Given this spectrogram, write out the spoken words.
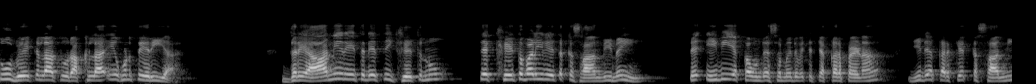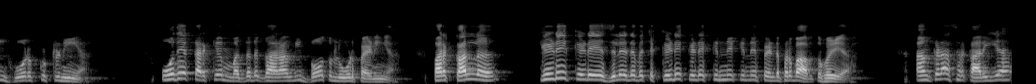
ਤੂੰ ਵੇਚ ਲਾ, ਤੂੰ ਰੱਖ ਲਾ, ਇਹ ਹੁਣ ਤੇਰੀ ਆ। ਦਰਿਆ ਨਹੀਂ ਰੇਤ ਦੇਤੀ ਖੇਤ ਨੂੰ ਤੇ ਖੇਤ ਵਾਲੀ ਰੇਤ ਕਿਸਾਨ ਦੀ ਨਹੀਂ। ਤੇ ਇਹ ਵੀ ਇੱਕ ਆਉਂਦੇ ਸਮੇਂ ਦੇ ਵਿੱਚ ਚੱਕਰ ਪੈਣਾ, ਜਿਹਦੇ ਕਰਕੇ ਕਿਸਾਨੀ ਹੋਰ ਟੁੱਟਣੀ ਆ। ਉਹਦੇ ਕਰਕੇ ਮਦਦਗਾਰਾਂ ਦੀ ਬਹੁਤ ਲੋੜ ਪੈਣੀ ਆ। ਪਰ ਕੱਲ ਕਿਹੜੇ ਕਿਹੜੇ ਜ਼ਿਲ੍ਹੇ ਦੇ ਵਿੱਚ ਕਿਹੜੇ ਕਿਹੜੇ ਕਿੰਨੇ ਕਿੰਨੇ ਪਿੰਡ ਪ੍ਰਭਾਵਿਤ ਹੋਏ ਆ? ਅੰਕੜਾ ਸਰਕਾਰੀ ਆ,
